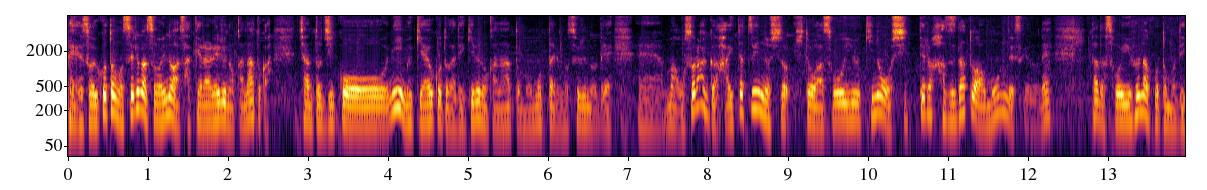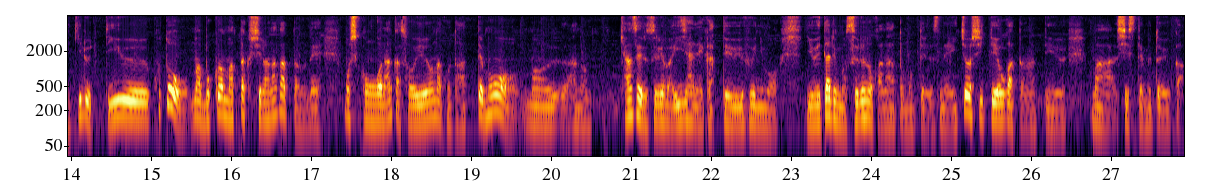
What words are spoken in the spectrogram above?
え、そういうこともすればそういうのは避けられるのかなとか、ちゃんと事故に向き合うことができるのかなとも思ったりもするので、えー、まあおそらく配達員の人はそういう機能を知ってるはずだとは思うんですけどね、ただそういうふうなこともできるっていうことを、まあ僕は全く知らなかったので、もし今後なんかそういうようなことあっても、もうあの、キャンセルすればいいじゃねえかっていうふうにも言えたりもするのかなと思ってですね、一応知ってよかったなっていう、まあシステムというか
